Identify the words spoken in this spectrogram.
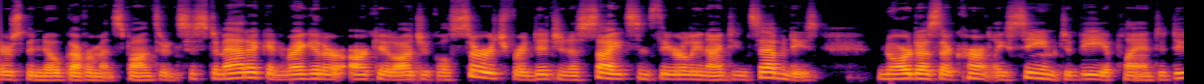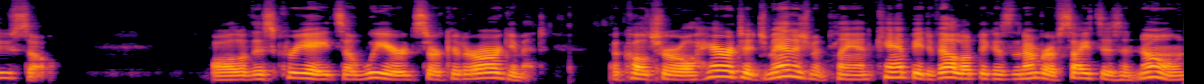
There's been no government sponsored systematic and regular archaeological search for indigenous sites since the early 1970s, nor does there currently seem to be a plan to do so. All of this creates a weird circular argument. A cultural heritage management plan can't be developed because the number of sites isn't known,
